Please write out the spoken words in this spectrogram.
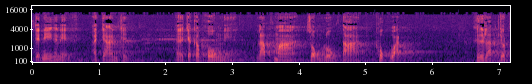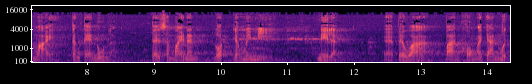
แต่นี้กันเนี่ยอาจารย์จักรพงศ์เนี่ยรับมาส่งลงตาทุกวันคือรับจดหมายตั้งแต่นู่นแหละแต่สมัยนั้นรถยังไม่มีนี่แหละ แปลว่าบ้านของอาจารย์หมึก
